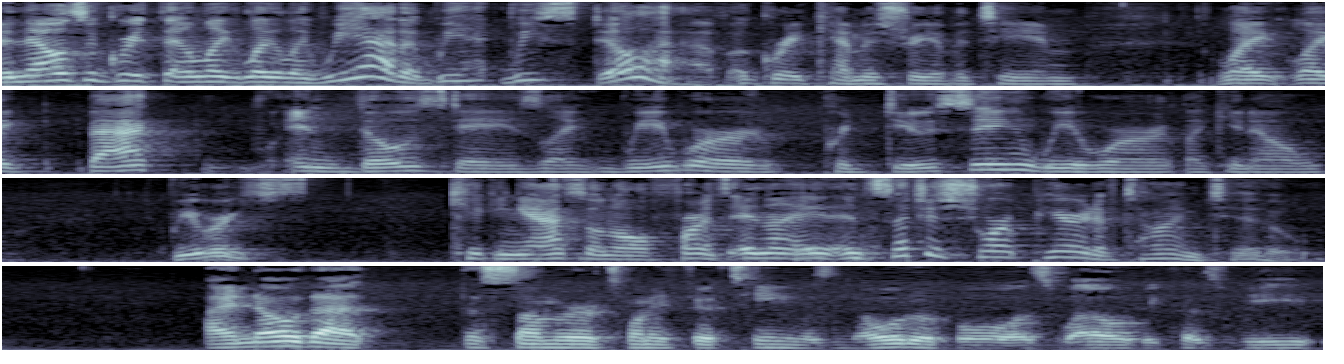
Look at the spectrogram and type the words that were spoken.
and that was a great thing. Like, like, like we had a we we still have a great chemistry of a team. Like, like back in those days, like we were producing, we were like you know, we were kicking ass on all fronts, and like, in such a short period of time too. I know that the summer of 2015 was notable as well because we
